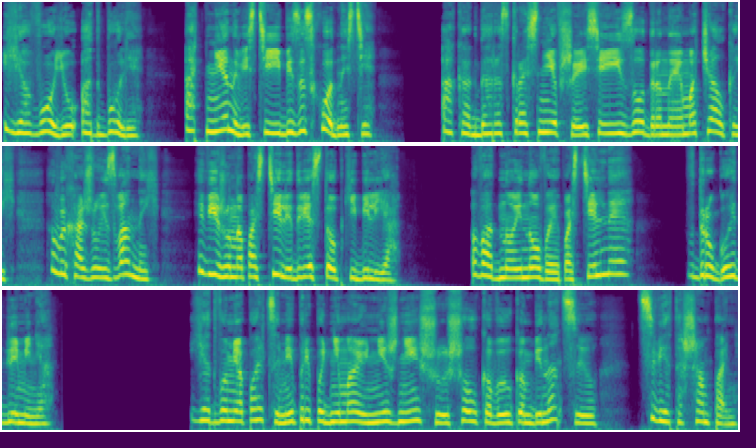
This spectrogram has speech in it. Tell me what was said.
Я вою от боли, от ненависти и безысходности. А когда раскрасневшаяся и изодранная мочалкой выхожу из ванной, вижу на постели две стопки белья. В одной новое постельное, в другой для меня. Я двумя пальцами приподнимаю нежнейшую шелковую комбинацию цвета шампань.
